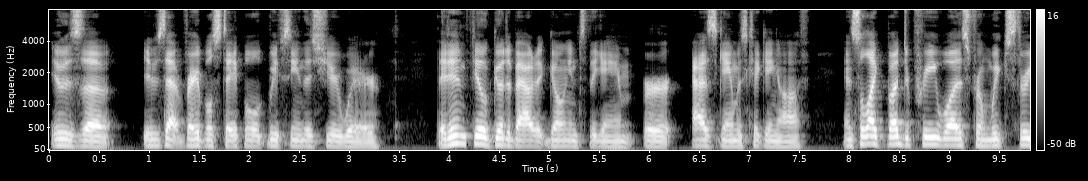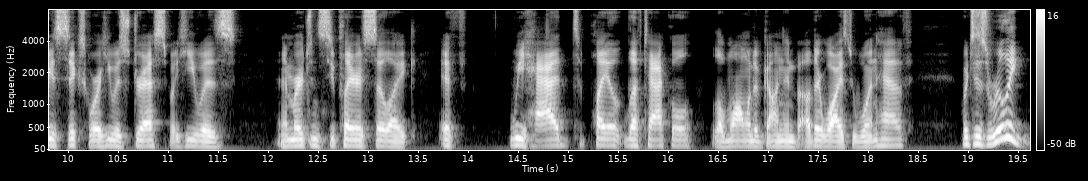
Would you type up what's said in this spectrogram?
it was a it was that variable staple we've seen this year where they didn't feel good about it going into the game or as the game was kicking off. And so like Bud Dupree was from weeks three to six where he was dressed, but he was an emergency player. So like if we had to play left tackle, Lewan would have gone in, but otherwise we wouldn't have which is a really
